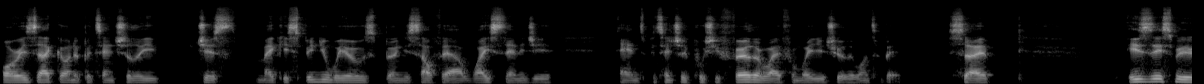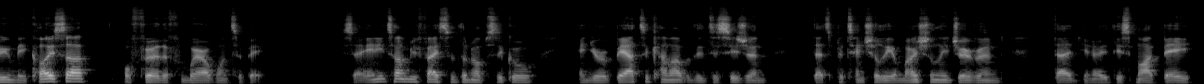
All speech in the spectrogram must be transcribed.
Or is that going to potentially just make you spin your wheels, burn yourself out, waste energy, and potentially push you further away from where you truly want to be? So, is this moving me closer or further from where I want to be? So, anytime you're faced with an obstacle, and you're about to come up with a decision that's potentially emotionally driven, that, you know, this might be,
